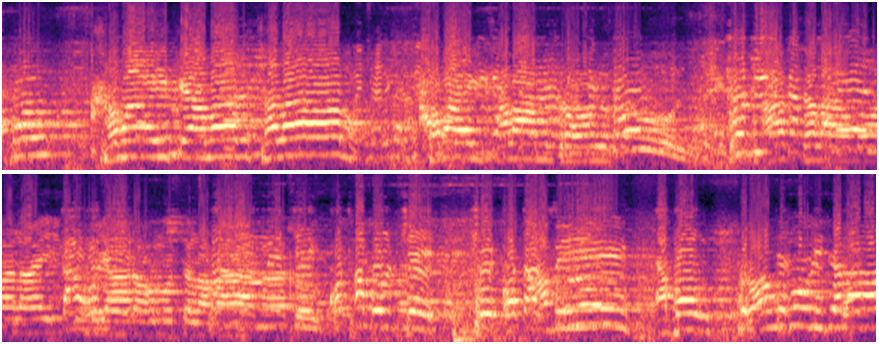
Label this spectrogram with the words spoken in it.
এবং সবাইকে আমার সালাম। সবাই সালাম গ্রহণ করুন। কথা বলছে সেই কথা আমি এবং রংপুর জেলার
